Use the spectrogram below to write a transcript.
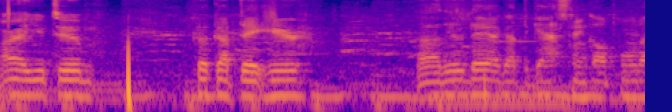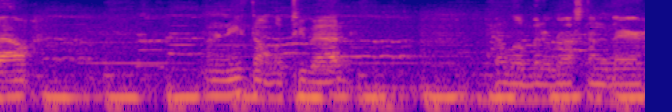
Alright, YouTube. Cook update here. Uh, the other day I got the gas tank all pulled out. Underneath don't look too bad. Got a little bit of rust under there.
